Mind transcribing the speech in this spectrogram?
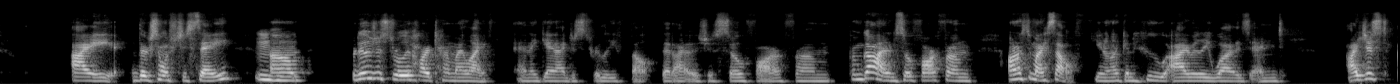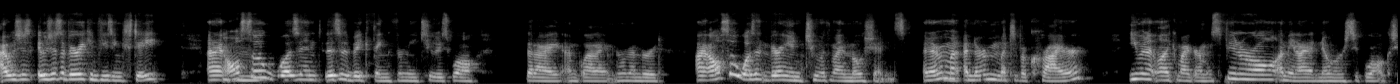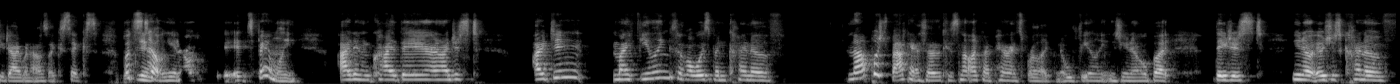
I there's so much to say. Mm-hmm. Um, but it was just a really hard time in my life. And again, I just really felt that I was just so far from from God and so far from honestly myself, you know, like and who I really was. And I just I was just it was just a very confusing state. And I mm-hmm. also wasn't this is a big thing for me too as well that I I'm glad I remembered I also wasn't very in tune with my emotions. I never, mm. I never been much of a crier, even at like my grandma's funeral. I mean, I didn't know her super well because she died when I was like six, but still, yeah. you know, it's family. I didn't cry there, and I just, I didn't. My feelings have always been kind of not pushed back in a sense because it's not like my parents were like no feelings, you know, but they just, you know, it was just kind of.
